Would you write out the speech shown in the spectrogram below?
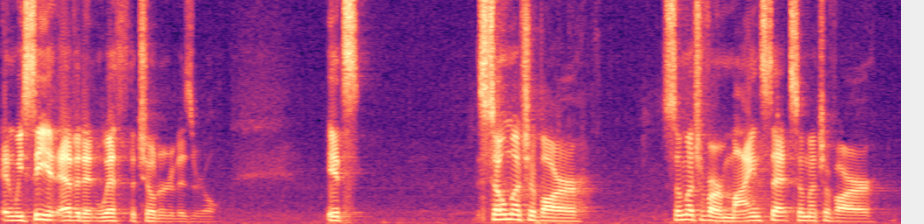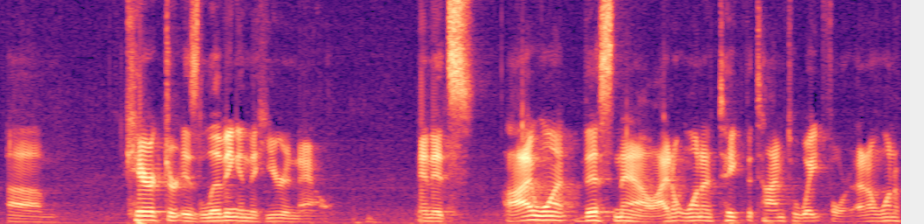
and we see it evident with the children of Israel. It's so much of our, so much of our mindset, so much of our um, character is living in the here and now, and it's I want this now. I don't want to take the time to wait for it. I don't want to,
